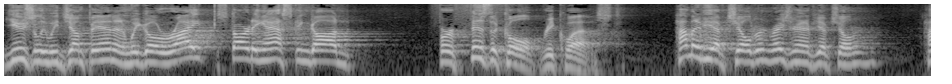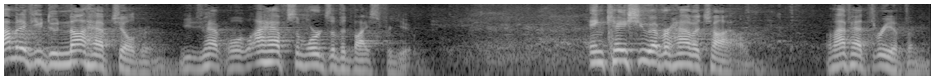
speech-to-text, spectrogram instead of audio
Usually we jump in and we go right starting asking God for physical request. How many of you have children? Raise your hand if you have children. How many of you do not have children? You have, well, I have some words of advice for you. In case you ever have a child, and I've had three of them.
